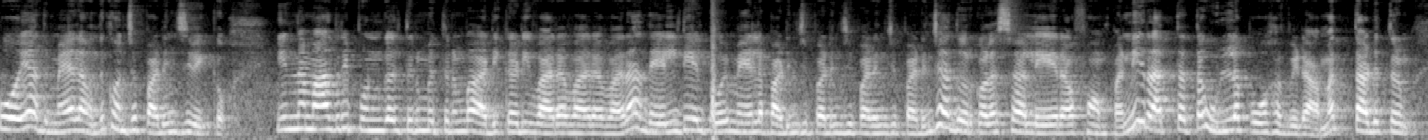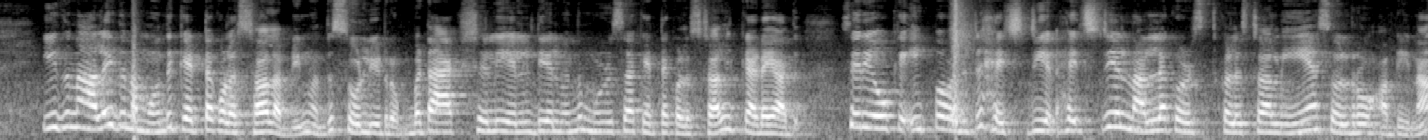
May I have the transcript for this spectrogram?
போய் அது மேலே வந்து கொஞ்சம் படிஞ்சு வைக்கும். இந்த மாதிரி புண்கள் திரும்ப திரும்ப அடிக்கடி வர வர வர அந்த எல்டிஎல் போய் மேலே படிஞ்சு படிஞ்சு படிஞ்சு படிஞ்சு அது ஒரு கொலஸ்ட்ரால் லேயராக ஃபார்ம் பண்ணி ரத்தத்தை உள்ளே போக விடாமல் தடுத்துரும். இதனால இது நம்ம வந்து கெட்ட கொலஸ்ட்ரால் அப்படின்னு வந்து சொல்லிடுறோம். பட் ஆக்சுவலி எல்டிஎல் வந்து முழுசாக கெட்ட கொலஸ்ட்ரால் கிடையாது. சரி ஓகே இப்போ வந்துட்டு ஹெச்டிஎல் ஹெச்டிஎல் நல்ல கொலஸ்ட்ரால் ஏன் சொல்கிறோம் அப்படின்னா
